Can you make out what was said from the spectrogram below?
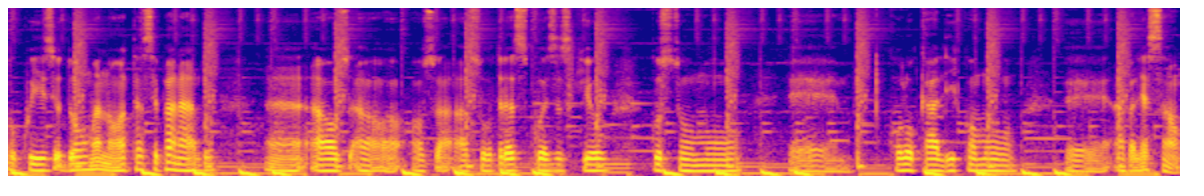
O quiz eu dou uma nota separado uh, aos, aos, às outras coisas que eu costumo é, colocar ali como é, avaliação.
